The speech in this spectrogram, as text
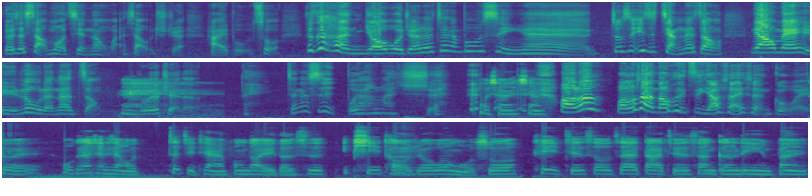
有一些小默契的那种玩笑，我就觉得还不错。可是很油，我觉得真的不行哎，就是一直讲那种撩妹语录的那种，我就觉得，哎，真的是不要乱学。我想想，网络网络上的东西自己要筛选过哎。对我跟他想想，我这几天还碰到一个是一劈头嗯就问我说，可以接受在大街上跟另一半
